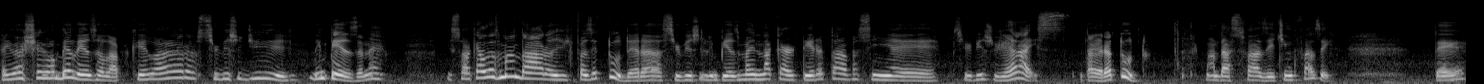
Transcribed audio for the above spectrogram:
Aí eu achei uma beleza lá, porque lá era serviço de limpeza, né? E só que elas mandaram a gente fazer tudo, era serviço de limpeza, mas na carteira estava assim, é, serviços gerais. Então era tudo. Mandasse fazer, tinha que fazer. Até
